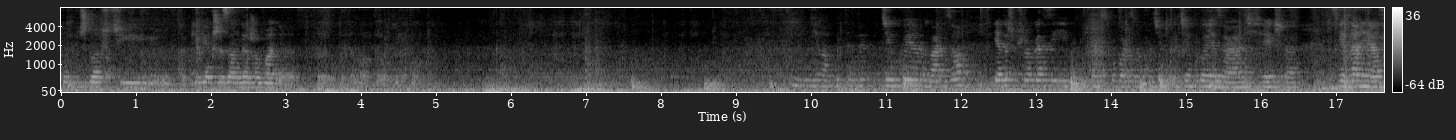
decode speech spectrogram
publiczności takie większe zaangażowanie w te tematy. Nie ma pytań, tak dziękujemy bardzo. Ja też przy okazji Państwu bardzo dziękuję za dzisiejsze zwiedzanie razem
